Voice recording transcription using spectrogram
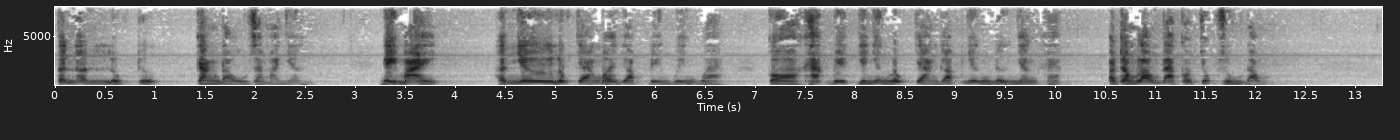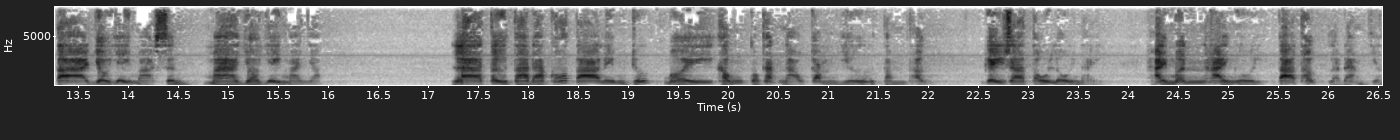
tình hình lúc trước, căng đầu ra mà nhớ. Nghĩ mãi, hình như lúc chàng mới gặp Điền Quyển Hoa, có khác biệt với những lúc chàng gặp những nữ nhân khác. Ở trong lòng đã có chút rung động. Tà do vậy mà sinh, ma do vậy mà nhập. Là tự ta đã có tà niệm trước mới không có cách nào cầm giữ tâm thần, gây ra tội lỗi này. Hại mình, hại người, ta thật là đáng chết.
